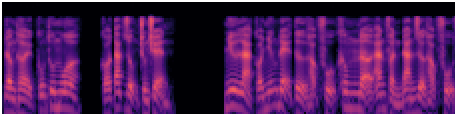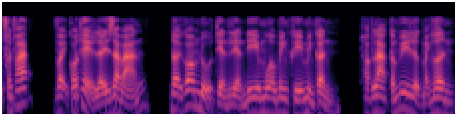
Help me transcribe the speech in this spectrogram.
đồng thời cũng thu mua, có tác dụng trung chuyển. Như là có những đệ tử học phụ không nợ ăn phần đan dược học phụ phân phát, vậy có thể lấy ra bán, đợi gom đủ tiền liền đi mua binh khí mình cần, hoặc là cấm uy lực mạnh hơn,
